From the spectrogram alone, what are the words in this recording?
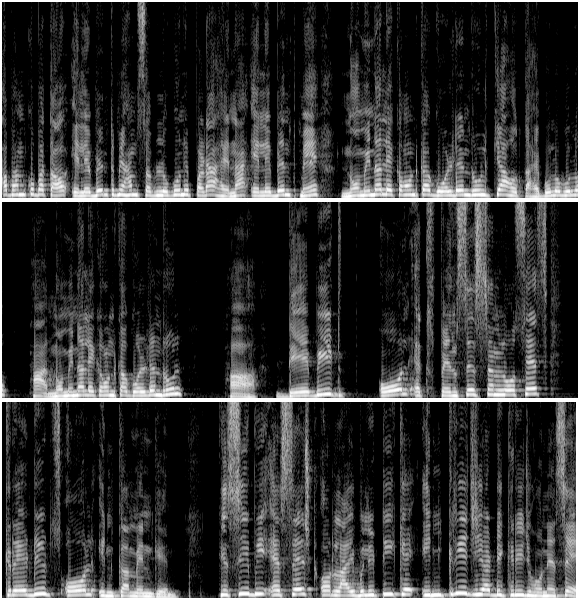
अब हमको बताओ इलेवेंथ में हम सब लोगों ने पढ़ा है ना इलेवेंथ में नॉमिनल अकाउंट का गोल्डन रूल क्या होता है? बोलो बोलो। हाँ नॉमिनल अकाउंट का गोल्डन रूल हाँ debit all expenses and losses credits all income and gain किसी भी एसेस्ट और लाइबिलिटी के इंक्रीज या डिक्रीज होने से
